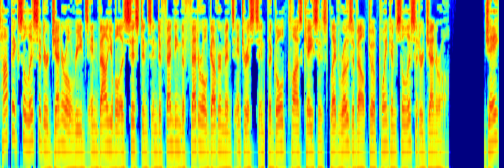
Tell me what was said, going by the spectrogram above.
Topic Solicitor General Reed's invaluable assistance in defending the federal government's interests in the Gold Clause cases led Roosevelt to appoint him Solicitor General. J.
